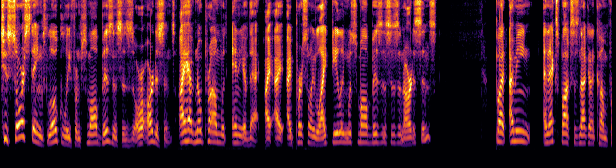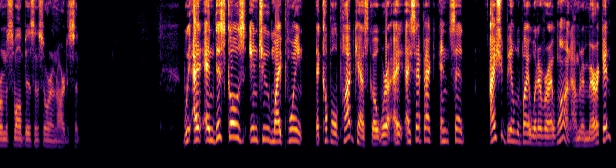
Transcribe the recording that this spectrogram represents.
to source things locally from small businesses or artisans. I have no problem with any of that. I, I, I personally like dealing with small businesses and artisans. But, I mean, an Xbox is not going to come from a small business or an artisan. We I, and this goes into my point a couple of podcasts ago where I, I sat back and said, I should be able to buy whatever I want. I'm an American.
